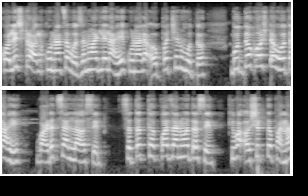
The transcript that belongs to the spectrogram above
कोलेस्ट्रॉल कुणाचं वजन वाढलेलं आहे कुणाला अपचन होतं बुद्धकोष्ठ होत आहे वाढत चालला असेल सतत थकवा जाणवत असेल किंवा अशक्तपणा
